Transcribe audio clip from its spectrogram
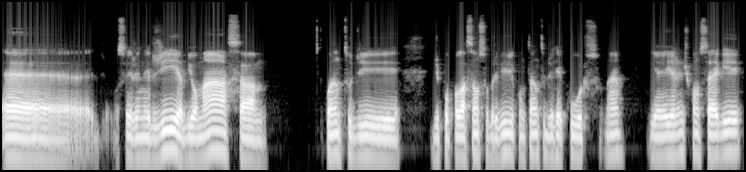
é, ou seja, energia, biomassa, quanto de, de população sobrevive com tanto de recurso, né? E aí a gente consegue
